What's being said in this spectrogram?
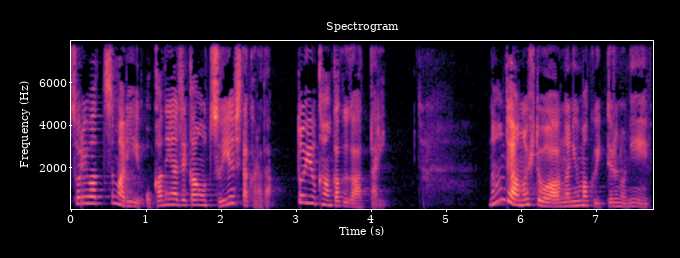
それはつまりお金や時間を費やしたからだという感覚があったり。なんであの人はあんなにうまくいってるのに、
